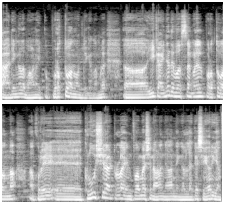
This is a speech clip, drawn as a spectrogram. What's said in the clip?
കാര്യങ്ങളുമാണ് ഇപ്പോൾ പുറത്തു വന്നുകൊണ്ടിരിക്കുന്നത്. നമ്മുടെ ഈ കഴിഞ്ഞ ദിവസങ്ങളിൽ പുറത്തു വന്ന കുറേ ക്രൂഷ്യലായിട്ടുള്ള ഇൻഫർമേഷനാണ് ഞാൻ നിങ്ങളിലേക്ക് ഷെയർ ചെയ്യാൻ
